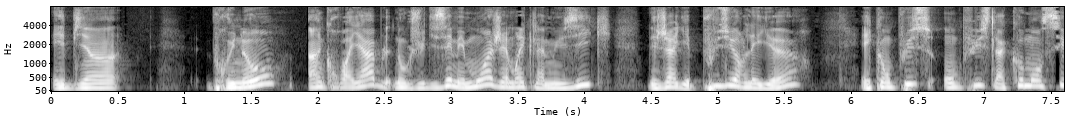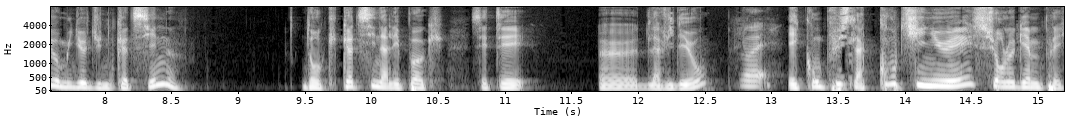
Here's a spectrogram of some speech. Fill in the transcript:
Eh bien, Bruno, incroyable. Donc je lui disais, mais moi j'aimerais que la musique, déjà il y ait plusieurs layers et qu'en plus on puisse la commencer au milieu d'une cutscene. Donc cutscene à l'époque, c'était euh, de la vidéo Ouais. et qu'on puisse la continuer sur le gameplay.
